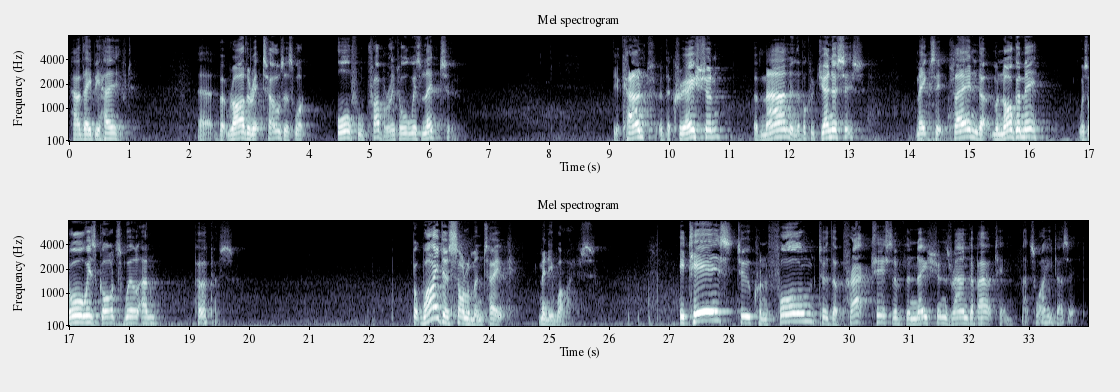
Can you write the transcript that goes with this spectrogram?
how they behaved, uh, but rather it tells us what awful trouble it always led to. The account of the creation of man in the book of Genesis makes it plain that monogamy was always God's will and purpose. But why does Solomon take many wives? It is to conform to the practice of the nations round about him. That's why he does it.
